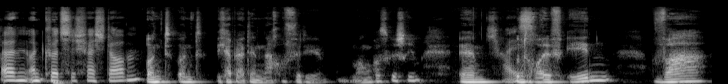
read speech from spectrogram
ja. Ähm, und kürzlich verstorben. Und und ich habe ja den Nachruf für die Morgenpost geschrieben. Ähm, ich weiß. Und Rolf Eden war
